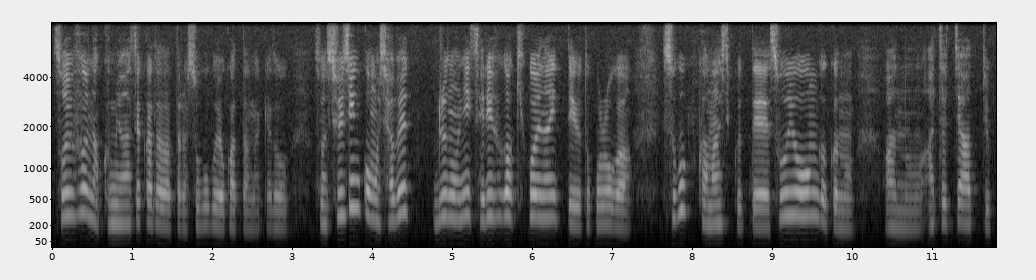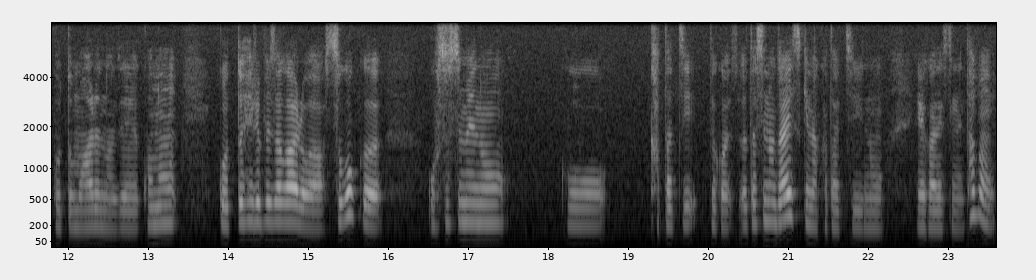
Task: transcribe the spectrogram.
そういう風な組み合わせ方だったらすごく良かったんだけどその主人公も喋るのにセリフが聞こえないっていうところがすごく悲しくてそういう音楽のあのあちゃちゃっていうこともあるのでこの「ゴッド・ヘルプ・ザ・ガール」はすごくおすすめのこう形だか私の大好きな形の映画ですね多分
